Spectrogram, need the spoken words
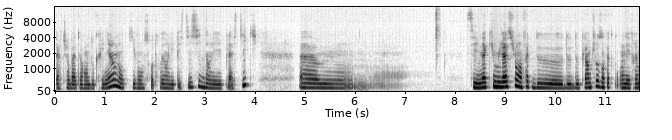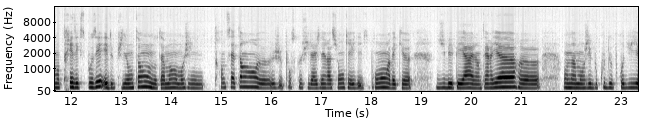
perturbateurs endocriniens, donc qui vont se retrouver dans les pesticides, dans les plastiques. Euh, c'est une accumulation en fait de, plein de choses. En fait, on est vraiment très exposé et depuis longtemps, notamment moi j'ai 37 ans, euh, je pense que je suis la génération qui a eu des biberons avec euh, du BPA à l'intérieur. On a mangé beaucoup de produits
